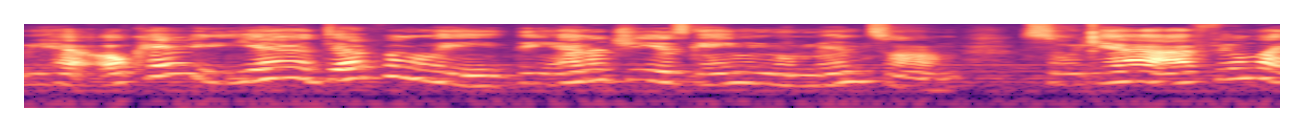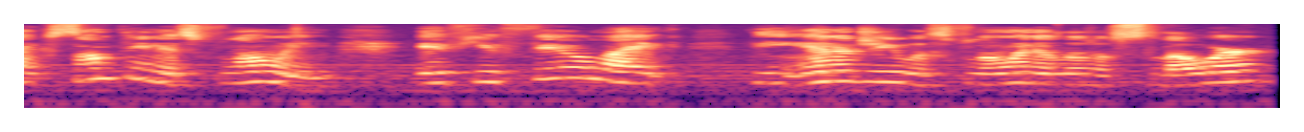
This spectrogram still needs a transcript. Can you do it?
We have, okay, yeah, definitely. The energy is gaining momentum. So yeah, I feel like something is flowing. If you feel like the energy was flowing a little slower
